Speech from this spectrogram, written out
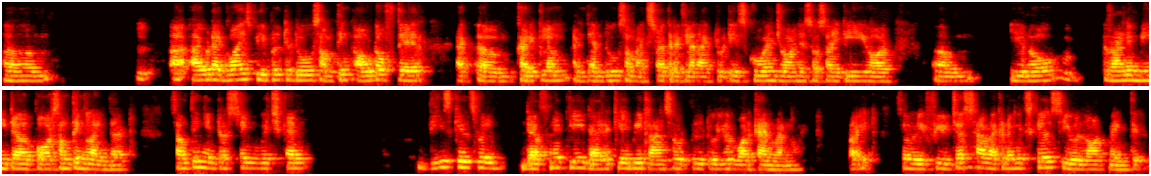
um, I would advise people to do something out of their um, curriculum and then do some extracurricular activities. Go and join a society or um, you know run a meetup or something like that. Something interesting which can these skills will definitely directly be transferable to your work environment right so if you just have academic skills you will not make the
